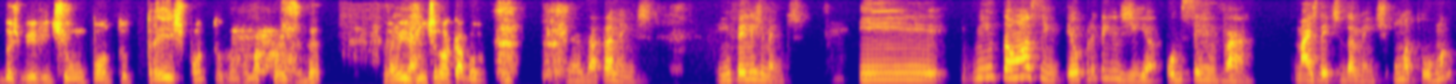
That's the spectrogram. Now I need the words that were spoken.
2021.3, ponto alguma coisa, né? 2020 é. não acabou. Exatamente. Infelizmente. E então, assim, eu pretendia observar mais detidamente uma turma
